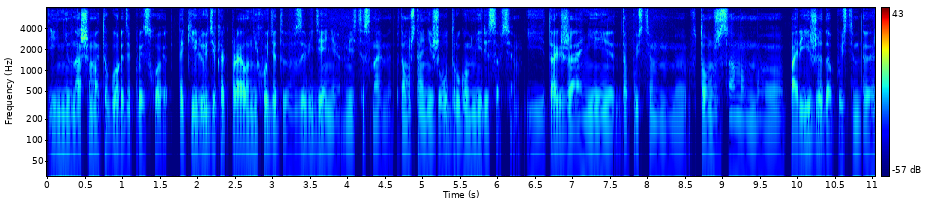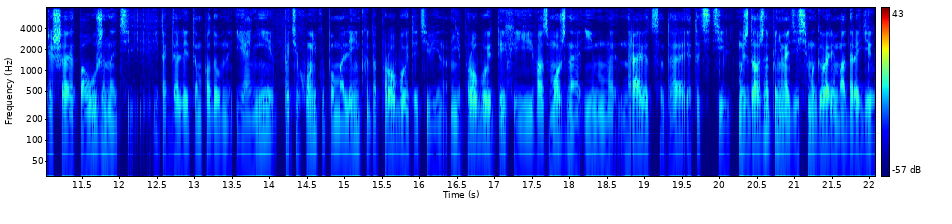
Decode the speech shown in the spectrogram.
и не в нашем это городе происходит. Такие люди, как правило, не ходят в заведения вместе с нами, потому что они живут в другом мире совсем. И также они, допустим, в том же самом э, Париже, допустим, решают поужинать и так далее и тому подобное. И они потихоньку, помаленьку допробуют эти вина. Они пробуют их и, возможно, им нравится да, этот стиль. Мы же должны понимать, если мы говорим о дорогих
